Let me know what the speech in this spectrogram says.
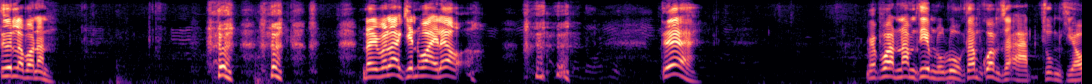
ตื่นแล้วบ่นั่นได้เวลากินอ้อยแล้วเด้แม่พ่อนำทีมลูกๆทำความสะอาดซุ่มเขียว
